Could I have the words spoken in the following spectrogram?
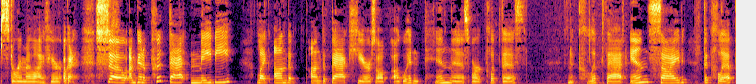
story my life here. Okay so I'm gonna put that maybe like on the on the back here so I'll, I'll go ahead and pin this or clip this. I'm gonna clip that inside the clip.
